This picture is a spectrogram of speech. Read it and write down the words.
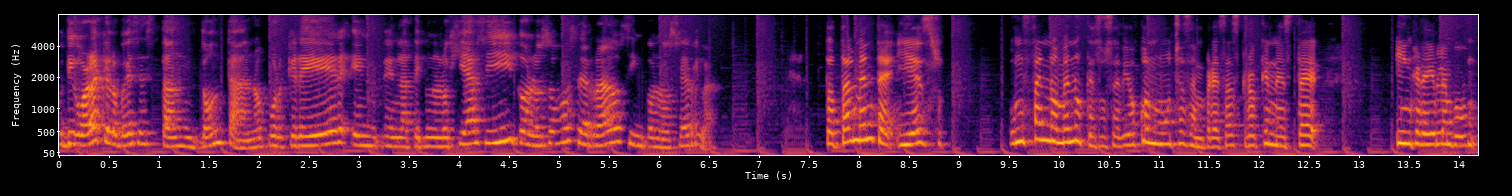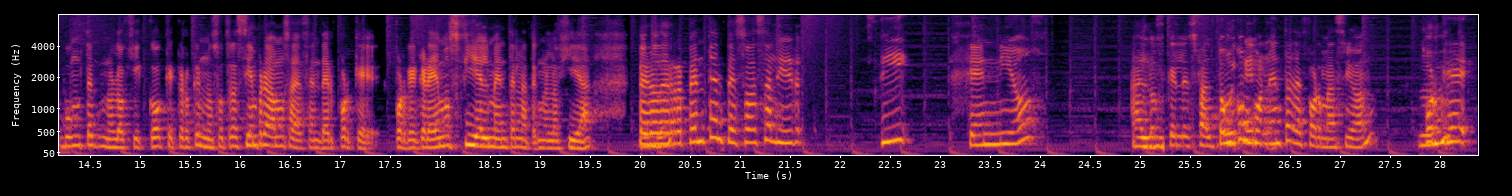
digo, ahora que lo ves es tan tonta, ¿no? Por creer en, la tecnología así, con los ojos cerrados, sin conocerla. Totalmente, y es un fenómeno que sucedió con muchas empresas, creo que en este increíble boom, tecnológico que creo que nosotras siempre vamos a defender porque, porque creemos fielmente en la tecnología, pero de repente empezó a salir, sí, genios a los que les faltó un componente de formación, porque,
